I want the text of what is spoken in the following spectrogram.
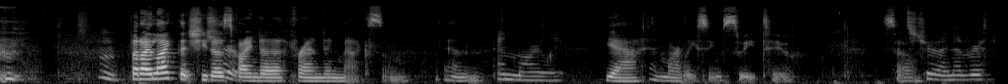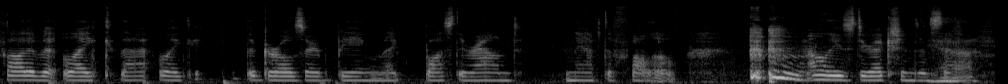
hmm. But I like that she does True. find a friend in Maxon, and and marlee yeah, and Marlee seems sweet too. So It's true. I never thought of it like that. Like the girls are being like bossed around and they have to follow all these directions and yeah. stuff.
